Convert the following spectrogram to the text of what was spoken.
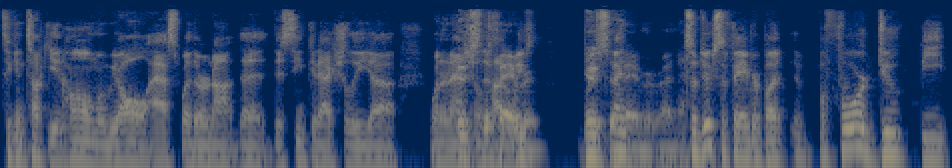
to Kentucky at home when we all asked whether or not the this team could actually uh, win a national the title. We've- favorite? Who's the favorite right now? so Duke's the favorite, but before Duke beat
